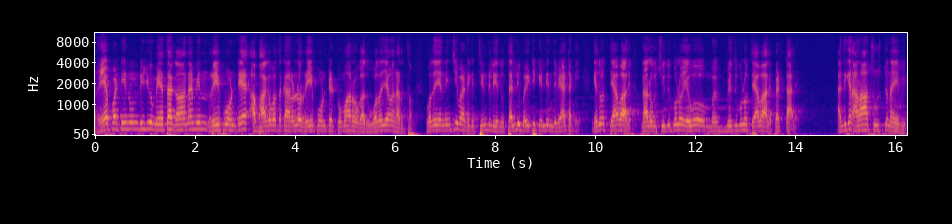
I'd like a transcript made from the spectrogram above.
రేపటి నుండి మేతగానమిన్ రేపు అంటే ఆ భాగవత కాలంలో రేపు అంటే టుమారో కాదు ఉదయం అని అర్థం. ఉదయం నుంచి వాటికి తిండి లేదు తల్లి బయటికి వెళ్ళింది వేటకి. ఏదో తేవాలి నాలుగు చిదుకులో ఏవో మెతుకులో తేవాలి పెట్టాలి. అందుకని అలా చూస్తున్నాయి ఇవి.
